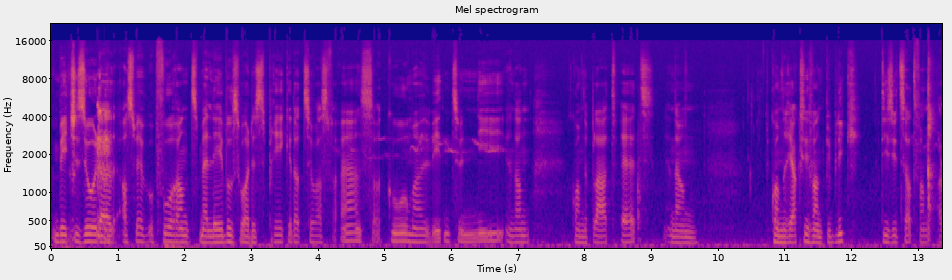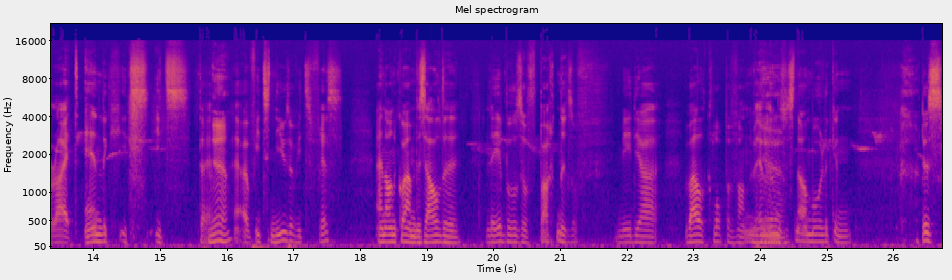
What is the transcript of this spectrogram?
een beetje zo dat als wij op voorhand met labels zouden spreken, dat zo was van, ah, is wel cool, maar we weten het zo niet. En dan kwam de plaat uit en dan kwam de reactie van het publiek, die zoiets had van, alright, eindelijk iets, iets, dat- eh, of iets nieuws of iets fris. En dan kwamen dezelfde labels of partners of media wel kloppen van, wij Ja. willen zo snel mogelijk een... Dus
